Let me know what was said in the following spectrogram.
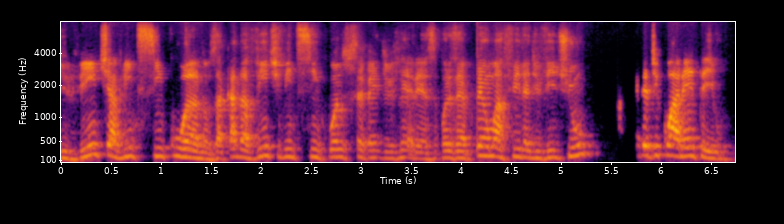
de 20 a 25 anos. A cada 20, 25 anos você vê diferença. Por exemplo, tenho uma filha de 21, uma filha de 41.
